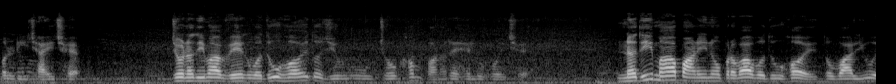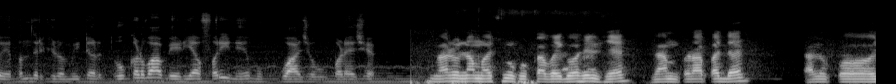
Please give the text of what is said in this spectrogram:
પલળી જાય છે. જો નદીમાં વેગ વધુ હોય તો જીવનું જોખમ પણ રહેલું હોય છે. નદીમાં પાણીનો પ્રવાહ વધુ હોય તો વાલીઓએ પંદર કિલોમીટર ધોકડવા બેડિયા ફરીને મૂકવા જવું પડે છે. મારું નામ હસમુખ ઉકાભાઈ ગોહિલ છે. ગામ પડાપદર તાલુકો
